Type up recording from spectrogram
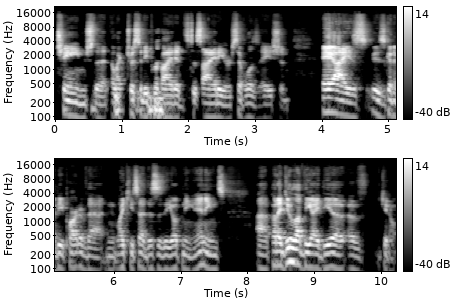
change that electricity provided society or civilization. AI is is going to be part of that. And like you said, this is the opening innings uh, but I do love the idea of you know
